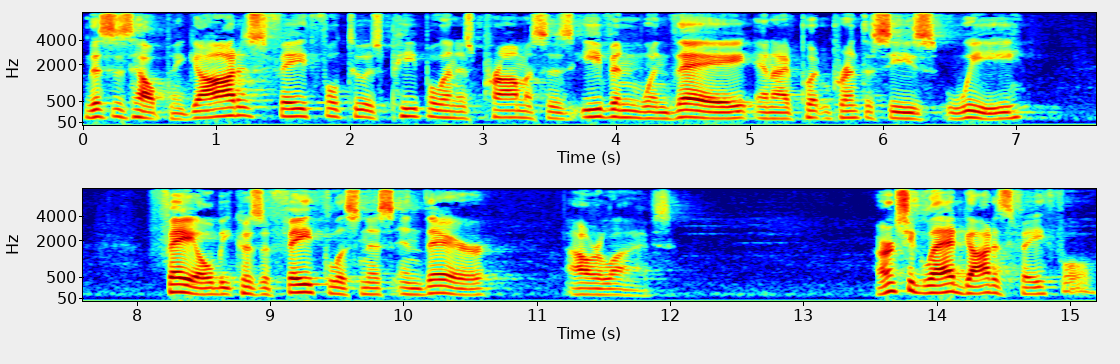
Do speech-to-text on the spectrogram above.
This has helped me. God is faithful to his people and his promises, even when they, and I've put in parentheses, we, fail because of faithlessness in their our lives. Aren't you glad God is faithful?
